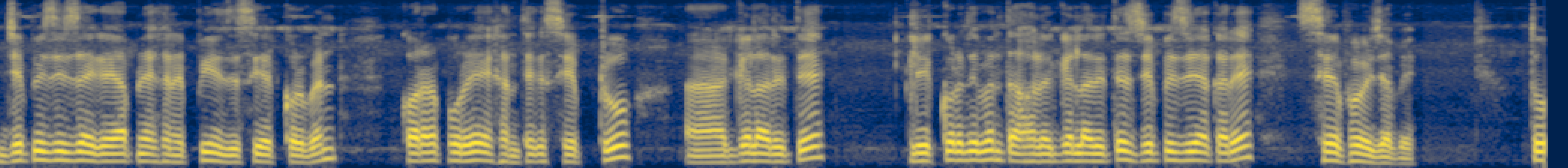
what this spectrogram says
জেপিজি জায়গায় আপনি এখানে পিএনজি সিলেক্ট করবেন। করার পরে এখান থেকে সেভ টু গ্যালারিতে ক্লিক করে দেবেন, তাহলে গ্যালারিতে জেপিজি আকারে সেভ হয়ে যাবে। তো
